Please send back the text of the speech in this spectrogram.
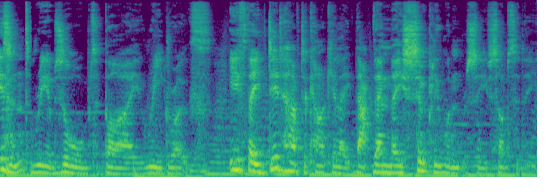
isn't reabsorbed by regrowth. If they did have to calculate that, then they simply wouldn't receive subsidy.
